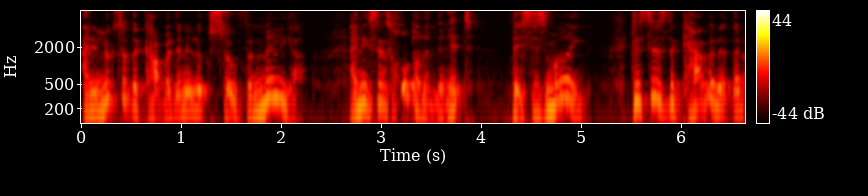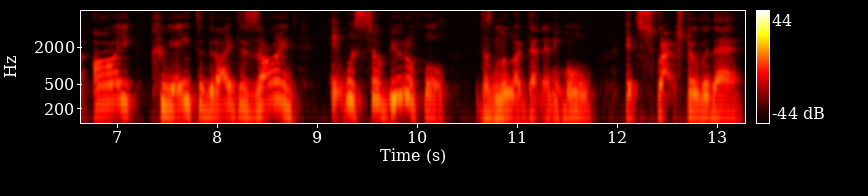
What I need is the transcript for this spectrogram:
And he looks at the cupboard and it looks so familiar. And he says, hold on a minute, this is mine. This is the cabinet that I created, that I designed. It was so beautiful. It doesn't look like that anymore. It's scratched over there.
